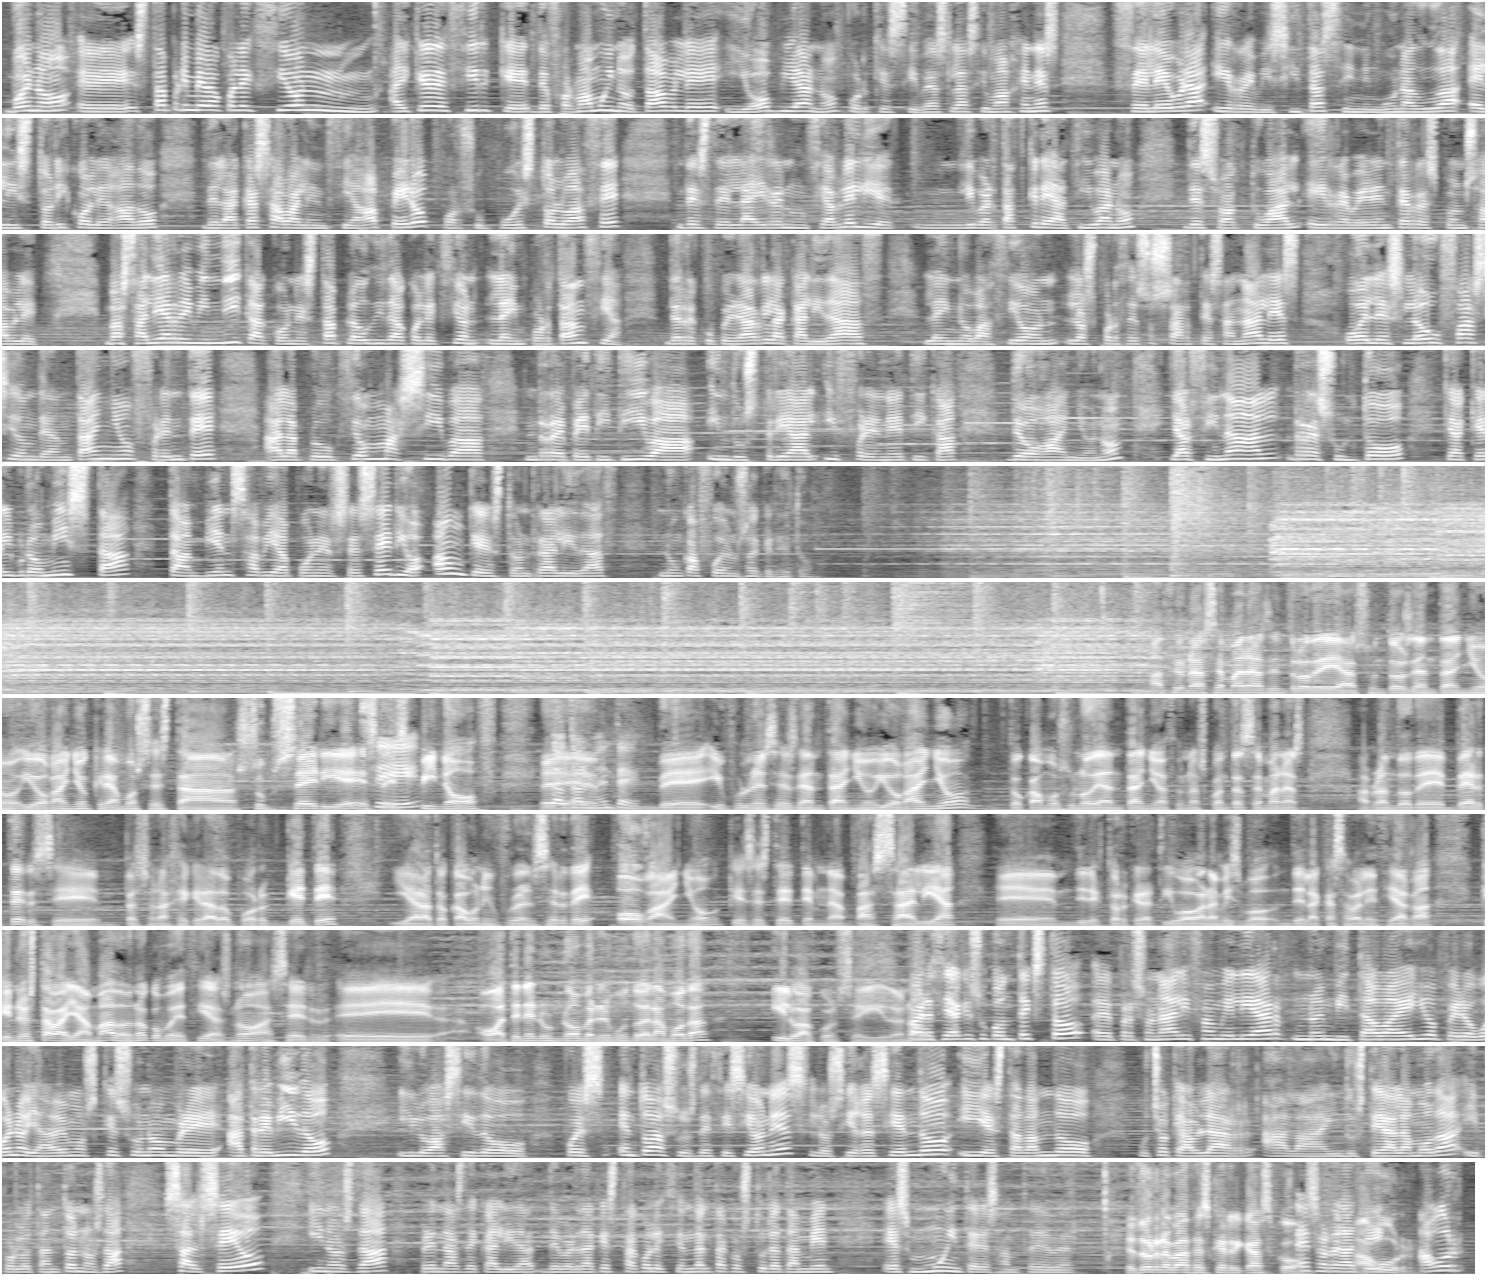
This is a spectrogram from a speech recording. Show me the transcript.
Bueno, eh, esta primera colección hay que decir que de forma muy notable y obvia, ¿no? Porque si ves las imágenes, celebra y revisita sin ninguna duda el histórico legado de la Casa Valenciaga, pero por supuesto lo hace desde la irrenunciable libertad creativa, ¿no? De su actual e irreverente responsable. Basalia reivindica con esta aplaudida colección la importancia de recuperar la calidad, la innovación, los procesos artesanales o el slow fashion de antaño frente a la producción masiva, repetitiva, industrial y frenética de Ogaño, ¿no? Y al final resultó que aquel bromista también sabía ponerse serio, aunque esto en realidad nunca fue un secreto. Hace unas semanas, dentro de Asuntos de Antaño y Ogaño, creamos esta subserie, este spin-off eh, de influencers de Antaño y Ogaño. Tocamos uno de Antaño hace unas cuantas semanas hablando de Berter, ese personaje creado por Goethe, y ahora tocaba un influencer de Ogaño, que es este Temna Basalia, eh, director creativo ahora mismo de la Casa Valenciaga, que no estaba llamado, ¿no? Como decías, ¿no? A ser eh, o a tener un nombre en el mundo de la moda y lo ha conseguido, ¿no? Parecía que su contexto eh, personal y familiar no invitaba a ello, pero bueno, ya vemos que es un hombre atrevido y lo ha sido pues en todas sus decisiones, lo sigue siendo y está dando mucho que hablar a la industria de la moda y por lo tanto nos da salseo y nos da prendas de calidad. De verdad que esta colección de alta costura también es muy interesante de ver. Edu Rebaces, que ricasco. Eso, regate. Agur. Agur.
